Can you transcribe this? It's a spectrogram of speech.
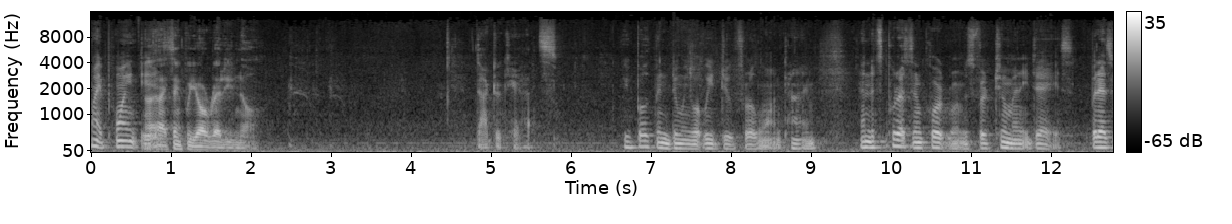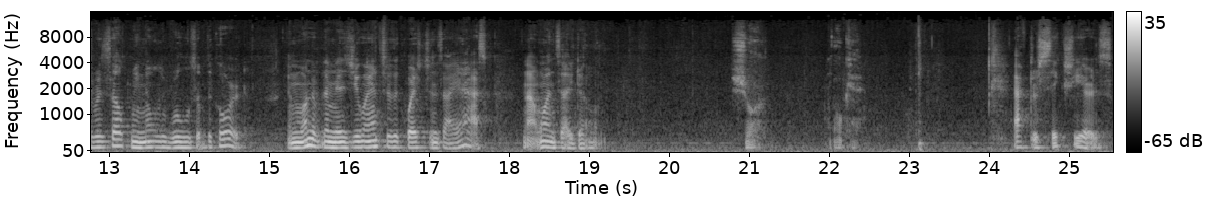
My point is, I I think we already know. Dr. Katz, we've both been doing what we do for a long time, and it's put us in courtrooms for too many days. But as a result, we know the rules of the court. And one of them is you answer the questions I ask, not ones I don't. Sure. Okay. After six years,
